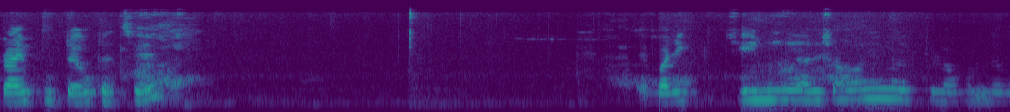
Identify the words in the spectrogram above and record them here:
প্রায় ফুটে উঠেছে। এবার একটু চিনি আর সামান্য একটু লবণ দেব।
